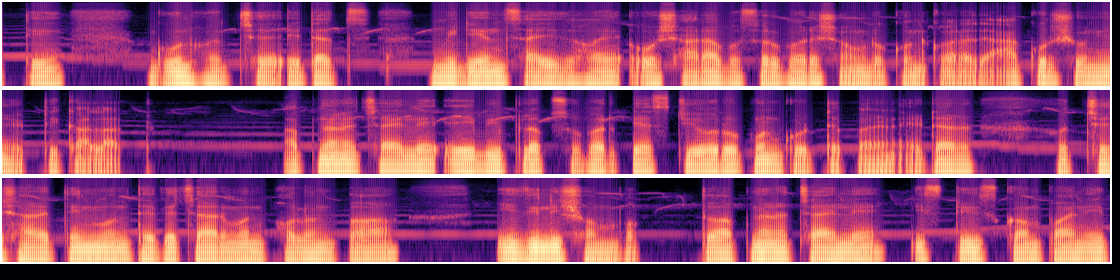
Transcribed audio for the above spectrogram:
একটি গুণ হচ্ছে এটা মিডিয়াম সাইজ হয় ও সারা বছর ঘরে সংরক্ষণ করা যায়। আকর্ষণীয় একটি কালার। আপনারা চাইলে এই বিপ্লব সুপার পেঁয়াজটিও রোপণ করতে পারেন। এটার হচ্ছে সাড়ে তিন মন থেকে চার মন ফলন পাওয়া ইজিলি সম্ভব। তো আপনারা চাইলে স্টিজ কোম্পানির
